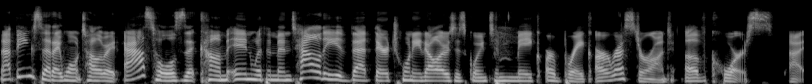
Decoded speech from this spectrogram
That being said, I won't tolerate assholes that come in with a mentality that their twenty dollars is going to make or break our restaurant. Of course, I,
